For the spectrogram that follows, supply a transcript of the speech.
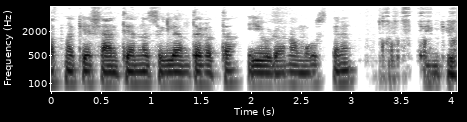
ಆತ್ಮಕ್ಕೆ ಶಾಂತಿಯನ್ನು ಸಿಗಲಿ ಅಂತ ಹೇಳ್ತಾ ಈ ವಿಡಿಯೋನ ಮುಗಿಸ್ತೇನೆ. ಥ್ಯಾಂಕ್ ಯು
